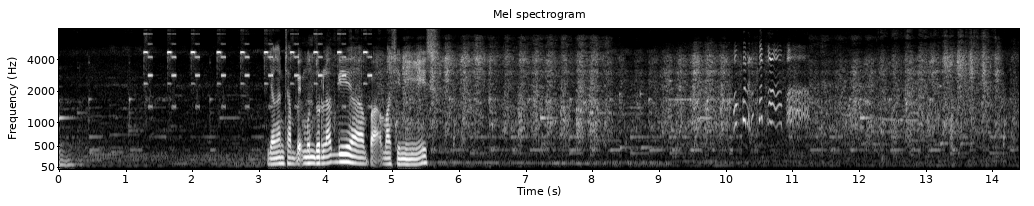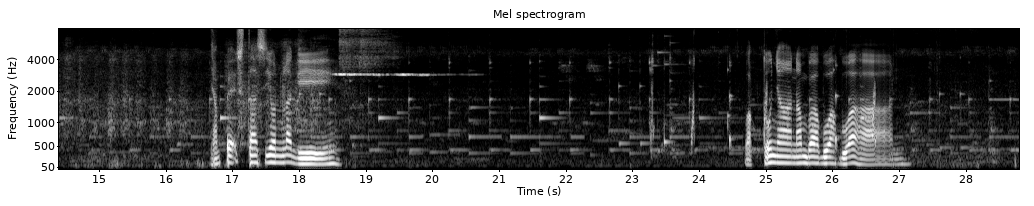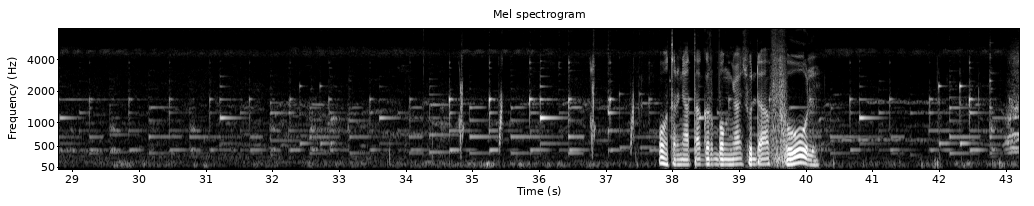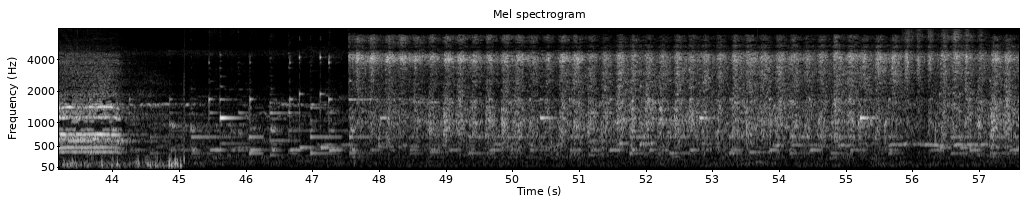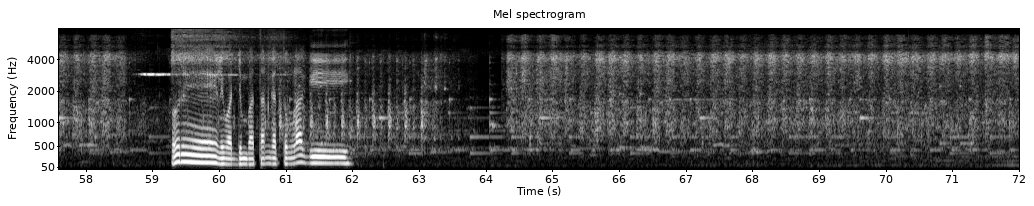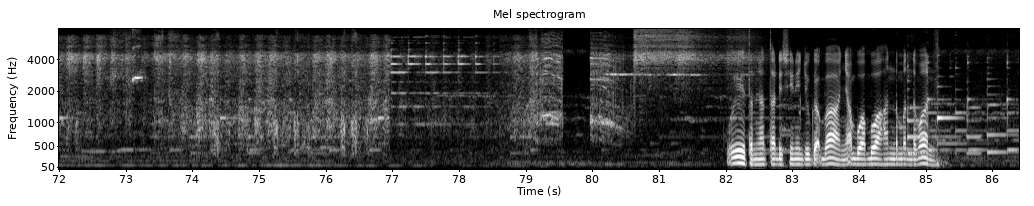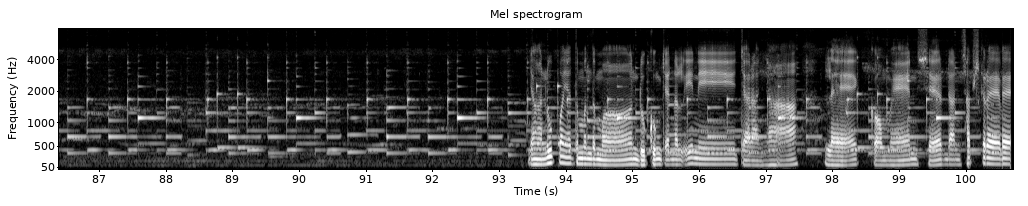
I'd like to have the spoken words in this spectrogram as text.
Jangan sampai mundur lagi ya, Pak Masinis. Nyampe stasiun lagi. Waktunya nambah buah-buahan. Oh, ternyata gerbongnya sudah full. Ore, lewat jembatan gantung lagi. Wih, ternyata di sini juga banyak buah-buahan, teman-teman. Jangan lupa ya teman-teman dukung channel ini. Caranya like, comment, share dan subscribe.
